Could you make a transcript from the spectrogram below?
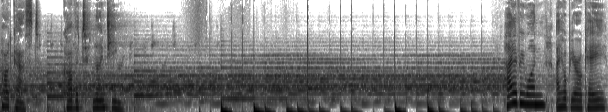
Podcast COVID 19. Hi everyone, I hope you're okay.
